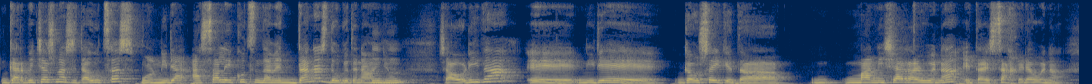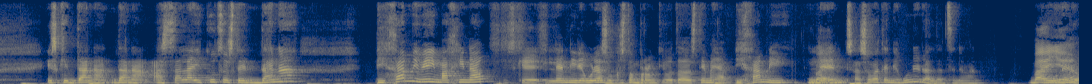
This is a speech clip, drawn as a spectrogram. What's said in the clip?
garbitxasunaz eta utzaz, bueno, nire azala ikutzen da ben danaz dauketena baino. Osea, hori da eh, nire gauzaik eta manixarraruena eta esagerauena. Eske dana, dana, azala ikutzozten dana, pijami be, imaginau, eske lehen nire guraso kriston bronki bota dozte, baina pijami, Bai. lehen, saso baten egunero aldatzen eban. Bai, egunero.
